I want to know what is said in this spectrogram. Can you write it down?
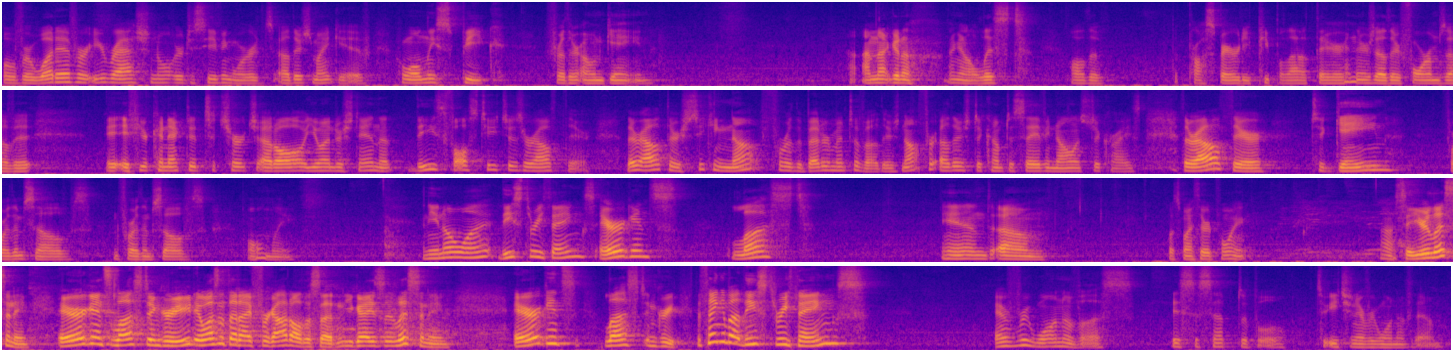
over whatever irrational or deceiving words others might give who only speak for their own gain. I'm not going to I'm going to list all the, the prosperity people out there, and there's other forms of it. If you're connected to church at all, you understand that these false teachers are out there. They're out there seeking not for the betterment of others, not for others to come to saving knowledge to Christ. They're out there to gain for themselves and for themselves only. And you know what? These three things arrogance, lust, and um, what's my third point? Oh, see, you're listening. Arrogance, lust, and greed. It wasn't that I forgot all of a sudden. You guys are listening. Arrogance, lust, and greed. The thing about these three things, every one of us is susceptible to each and every one of them.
